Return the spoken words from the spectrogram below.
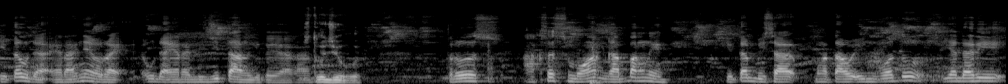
kita udah eranya udah, era digital gitu ya kan. Setuju. gue. Terus akses semua gampang nih. Kita bisa mengetahui info tuh ya dari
